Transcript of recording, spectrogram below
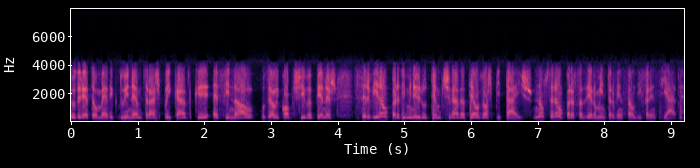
o diretor médico do INEM terá explicado que, afinal, os helicópteros CIV apenas servirão para diminuir o tempo de chegada até aos hospitais, não serão para fazer uma intervenção diferenciada.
